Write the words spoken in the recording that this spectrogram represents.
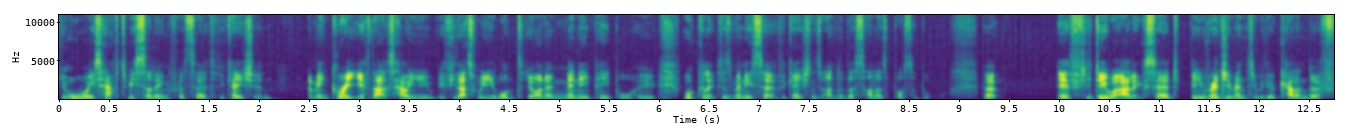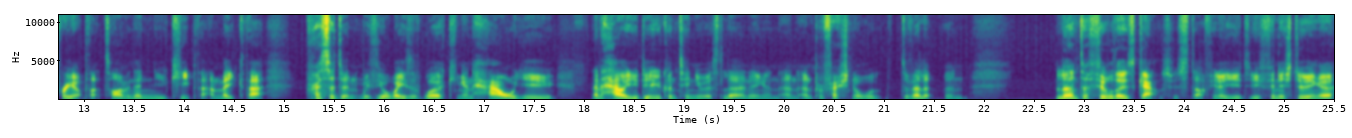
you always have to be studying for a certification. I mean, great if that's how you, if that's what you want to do. I know many people who will collect as many certifications under the sun as possible. But if you do what Alex said, be regimented with your calendar, free up that time, and then you keep that and make that precedent with your ways of working and how you and how you do continuous learning and, and, and professional development learn to fill those gaps with stuff. You know, you, you finish doing a,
